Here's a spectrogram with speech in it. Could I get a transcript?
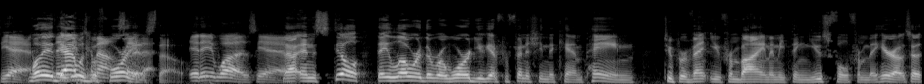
Yeah. Well, they- that was and before this, that. though. It, it was, yeah. Now, and still, they lowered the reward you get for finishing the campaign to prevent you from buying anything useful from the hero. So,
